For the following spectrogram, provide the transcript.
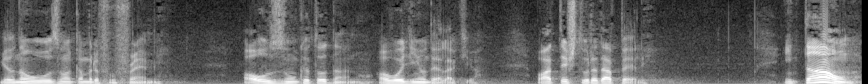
Eu não uso uma câmera full frame. Olha o zoom que eu estou dando. Olha o olhinho dela aqui. Ó. A textura da pele. Então,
